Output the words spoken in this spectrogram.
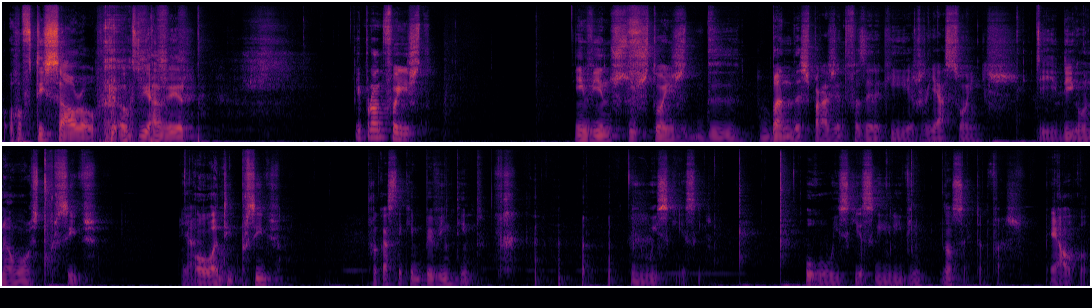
of the Sorrow. É o que devia haver. E pronto, foi isto. Enviem-nos sugestões de bandas para a gente fazer aqui as reações. E digam não aos depressivos. Yeah. Ou antidepressivos. Por acaso tem que beber vinho tinto. e whisky a seguir. Ou whisky a seguir e vinho. Não sei, tanto faz. É álcool.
